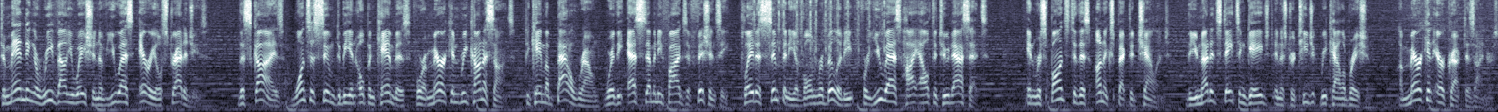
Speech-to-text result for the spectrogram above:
demanding a revaluation of U.S. aerial strategies. The skies, once assumed to be an open canvas for American reconnaissance, became a battleground where the S-75's efficiency played a symphony of vulnerability for U.S. high-altitude assets. In response to this unexpected challenge, the United States engaged in a strategic recalibration. American aircraft designers,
